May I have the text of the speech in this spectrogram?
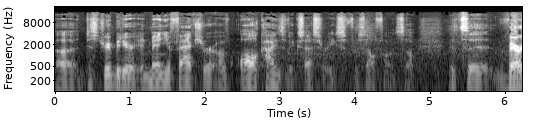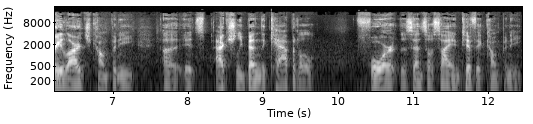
uh, distributor and manufacturer of all kinds of accessories for cell phones. So it's a very large company. Uh, it's actually been the capital for the Senso Scientific Company.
